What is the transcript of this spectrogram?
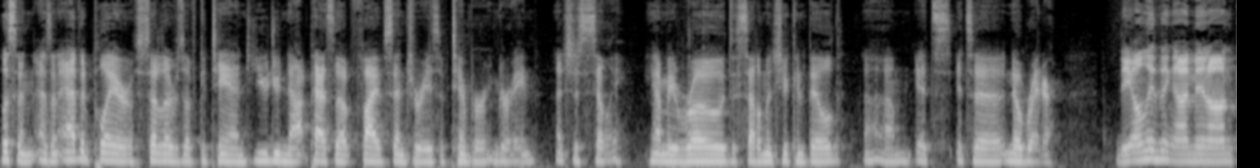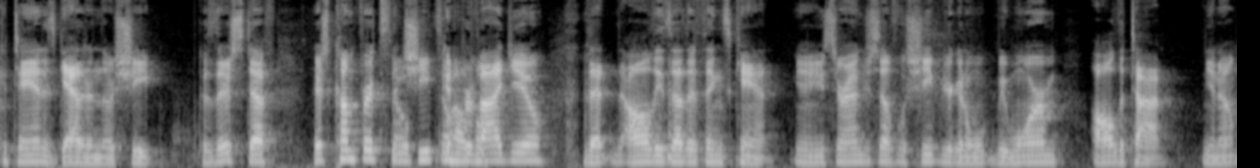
Listen, as an avid player of Settlers of Catan, you do not pass up five centuries of timber and grain. That's just silly. You know how many roads, settlements you can build? Um, it's it's a no brainer. The only thing I'm in on Catan is gathering those sheep because there's stuff, there's comforts that sheep so can helpful. provide you that all these other things can't. You know, you surround yourself with sheep, you're gonna be warm all the time. You know,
